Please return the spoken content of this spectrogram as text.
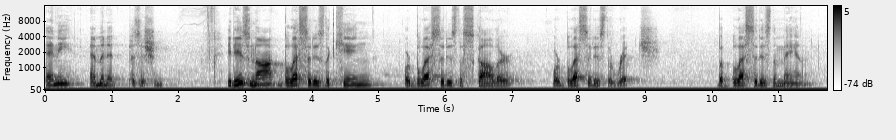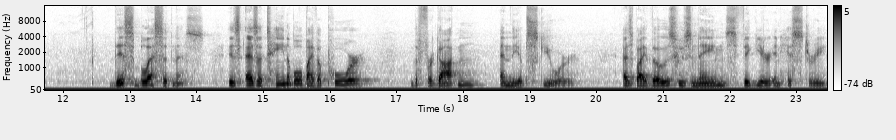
any eminent position. It is not blessed is the king, or blessed is the scholar, or blessed is the rich, but blessed is the man. This blessedness is as attainable by the poor, the forgotten, and the obscure as by those whose names figure in history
